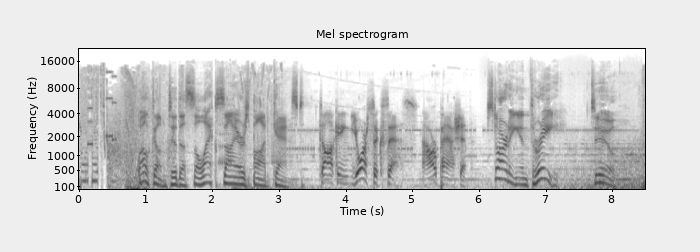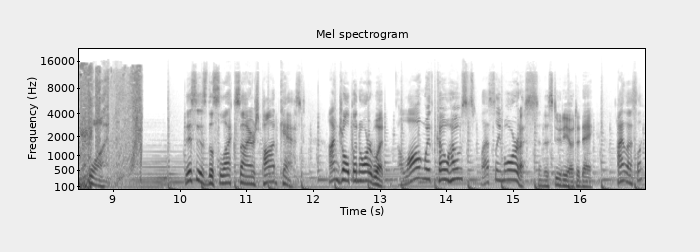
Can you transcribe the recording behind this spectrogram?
Welcome to the Select Sires Podcast. Talking your success, our passion. Starting in three, two, one. This is the Select Sires Podcast. I'm Joel Penhorwood, along with co host Leslie Maurice in the studio today. Hi, Leslie.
